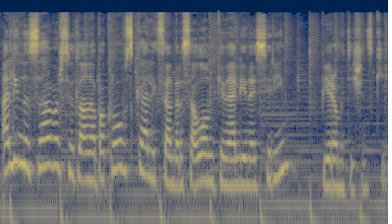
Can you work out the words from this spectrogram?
Алина Савар, Светлана Покровская, Александр Соломкин, Алина Серим, Первоматичинский.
